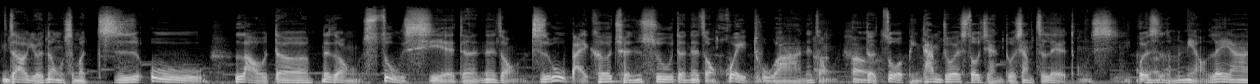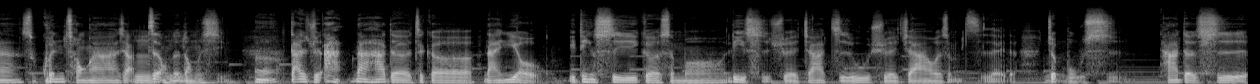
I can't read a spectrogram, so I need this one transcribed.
你知道有那种什么植物老的那种速写的那种植物百科全书的那种绘图啊，那种嗯。的作品，他们就会收集很多像之类的东西，或者是什么鸟类啊、昆虫啊，像这种的东西。嗯，大家就觉得啊，那她的这个男友一定是一个什么历史学家、植物学家或什么之类的，就不是，他的是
